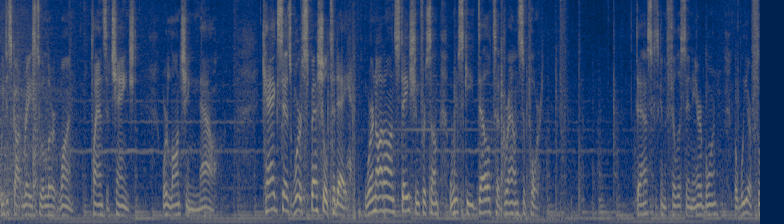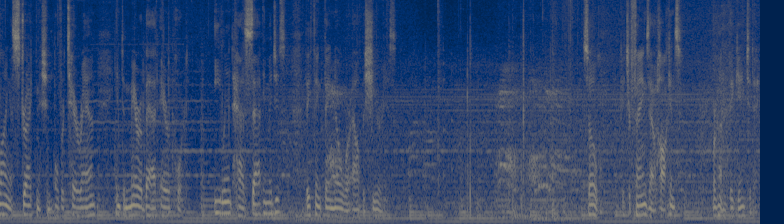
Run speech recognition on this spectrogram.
We just got raised to Alert 1. Plans have changed. We're launching now. CAG says we're special today. We're not on station for some Whiskey Delta ground support. DASC is going to fill us in airborne, but we are flying a strike mission over Tehran into Mehrabad Airport. Elint has sat images. They think they know where Al Bashir is. So, get your fangs out, Hawkins. We're hunting big game today.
